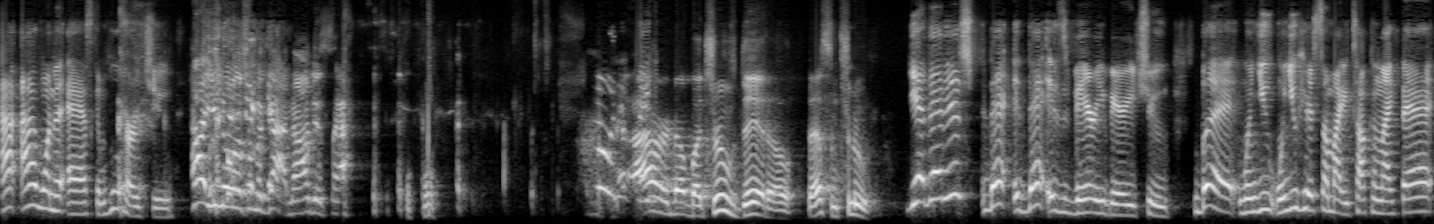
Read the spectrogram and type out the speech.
I, I want to ask him who hurt you. how you know it's from a guy. No, I'm just saying. Oh, I heard nothing but truth there though. That's some truth. Yeah, that is that that is very very true. But when you when you hear somebody talking like that,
